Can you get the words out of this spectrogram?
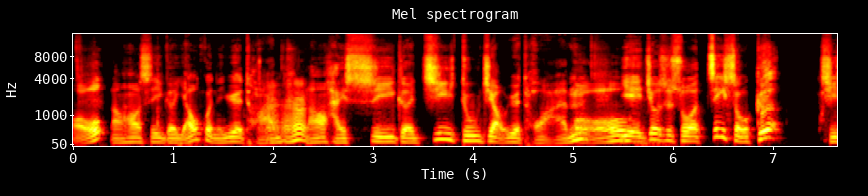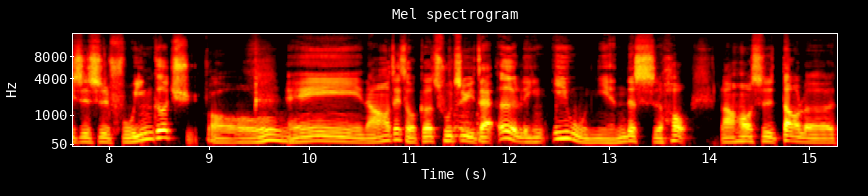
哦，然后是一个摇滚的乐团，然后还是一个基督教乐团哦，也就是说这首歌其实是福音歌曲哦，哎，然后这首歌出自于在二零一五年的时候，然后是到了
